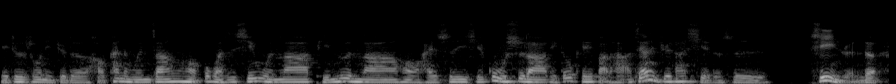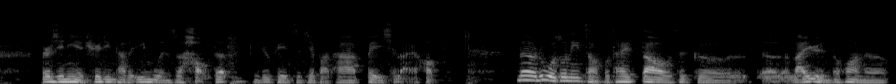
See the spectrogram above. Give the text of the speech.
也就是说，你觉得好看的文章，哈，不管是新闻啦、评论啦，哈，还是一些故事啦，你都可以把它，只要你觉得它写的是吸引人的。而且你也确定他的英文是好的，你就可以直接把它背起来哈。那如果说你找不太到这个呃来源的话呢，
